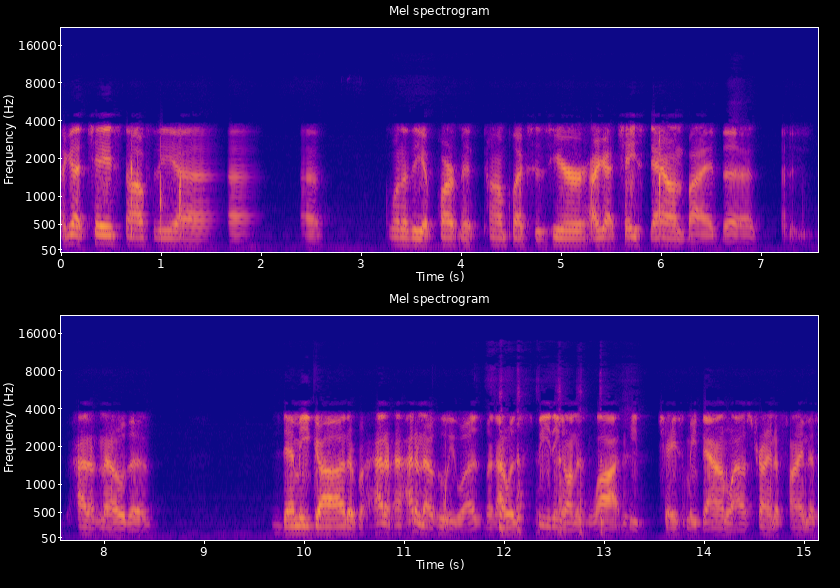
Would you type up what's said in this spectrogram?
I got chased off the uh, uh, uh, one of the apartment complexes here. I got chased down by the I don't know the demigod of I don't I don't know who he was, but I was speeding on his lot and he chased me down while I was trying to find this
